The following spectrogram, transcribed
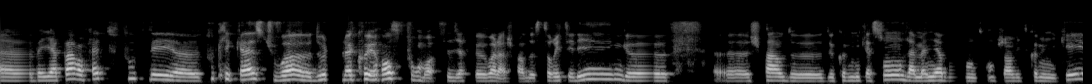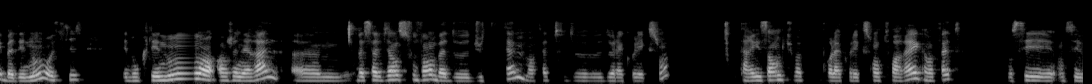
euh, ben, il n'y a pas en fait toutes les, euh, toutes les cases, tu vois, de la cohérence pour moi. C'est-à-dire que voilà, je parle de storytelling, euh, je parle de, communication, de la manière dont, j'ai envie de communiquer, ben, des noms aussi. Et donc les noms en, général, ben, ça vient souvent de, du thème en fait de, la collection. Par exemple, tu vois, pour la collection Touareg, en fait, on s'est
